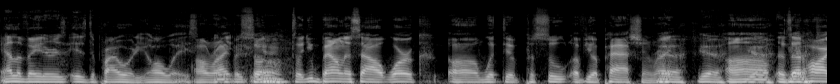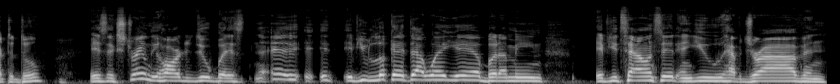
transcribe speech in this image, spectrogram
elevator is, is the priority always. All right. but- So yeah. so you balance out work uh, with the pursuit of your passion, right? Yeah, yeah, Um, yeah, is that yeah. hard to do? It's extremely hard to do, but it's it, it, if you look at it that way, yeah. But I mean, if you're talented and you have drive and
